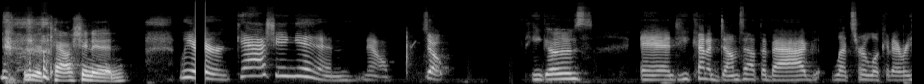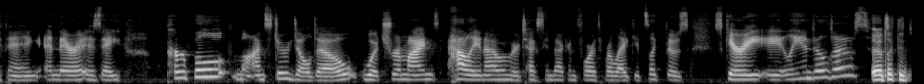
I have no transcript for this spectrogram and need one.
We are cashing in. We're cashing in now. So he goes and he kind of dumps out the bag, lets her look at everything, and there is a purple monster dildo, which reminds Hallie and I when we were texting back and forth, we're like, it's like those scary alien dildos. It's like the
